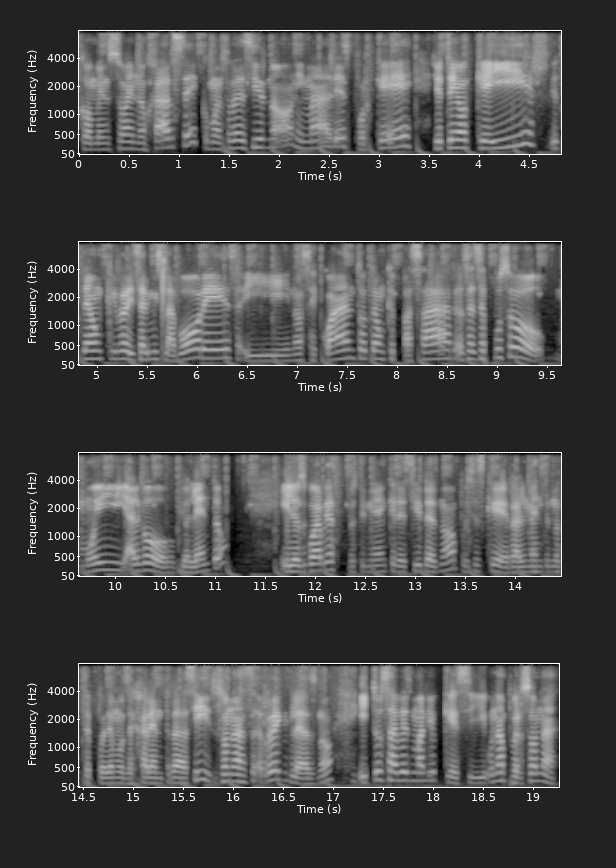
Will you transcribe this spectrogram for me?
comenzó a enojarse, comenzó a decir, no, ni madres, ¿por qué? Yo tengo que ir, yo tengo que realizar mis labores y no sé cuánto tengo que pasar. O sea, se puso muy algo violento. Y los guardias pues tenían que decirles, no, pues es que realmente no te podemos dejar entrar así, son las reglas, ¿no? Y tú sabes, Mario, que si una persona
